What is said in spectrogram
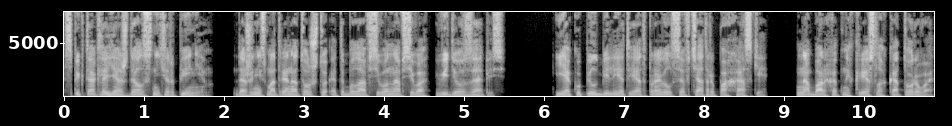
Спектакля я ждал с нетерпением, даже несмотря на то, что это была всего-навсего видеозапись. Я купил билет и отправился в театр Пахаски, на бархатных креслах которого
